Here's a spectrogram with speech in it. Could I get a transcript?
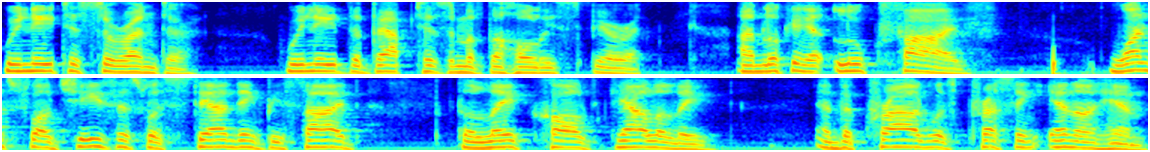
We need to surrender. We need the baptism of the Holy Spirit. I'm looking at Luke 5. Once while Jesus was standing beside the lake called Galilee, and the crowd was pressing in on him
